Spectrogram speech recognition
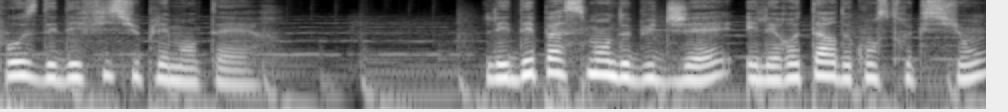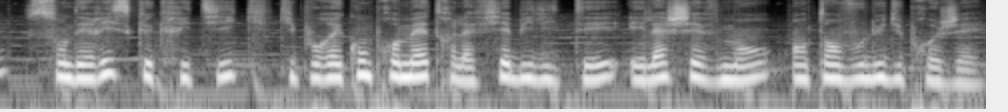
posent des défis supplémentaires. Les dépassements de budget et les retards de construction sont des risques critiques qui pourraient compromettre la fiabilité et l'achèvement en temps voulu du projet.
